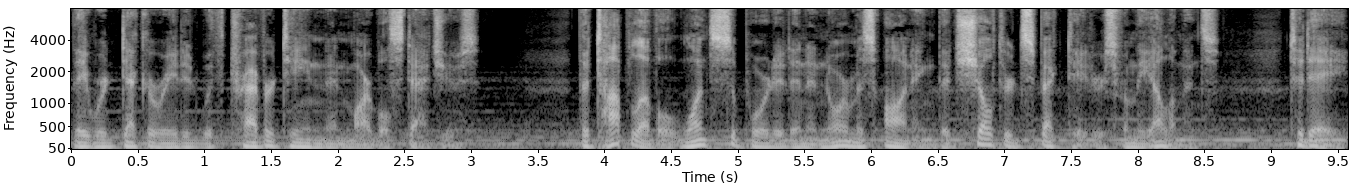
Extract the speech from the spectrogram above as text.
they were decorated with travertine and marble statues. The top level once supported an enormous awning that sheltered spectators from the elements. Today,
